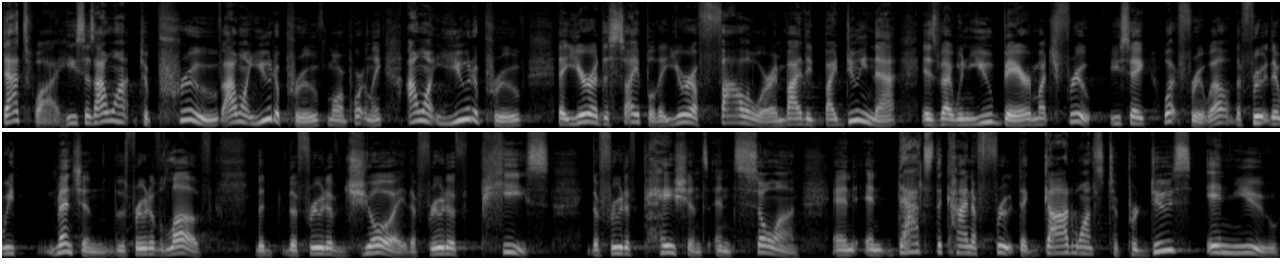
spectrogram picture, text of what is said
That's why. He says, I want to prove, I want you to prove, more importantly, I want you to prove that you're a disciple, that you're a follower. And by, the, by doing that is by when you bear much fruit. You say, What fruit? Well, the fruit that we mentioned, the fruit of love, the, the fruit of joy, the fruit of peace, the fruit of patience, and so on. And, and that's the kind of fruit that God wants to produce in you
